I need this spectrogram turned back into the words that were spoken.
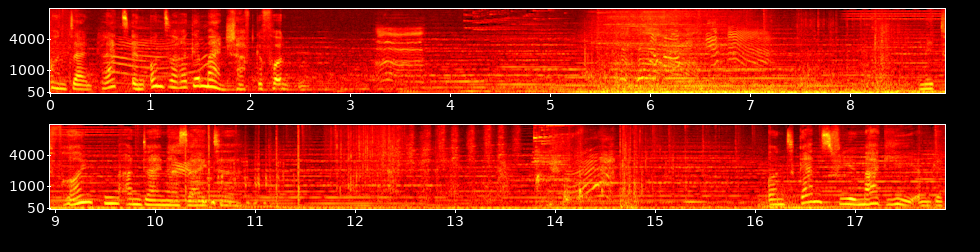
Und deinen Platz in unserer Gemeinschaft gefunden. Mit Freunden an deiner Seite. Und ganz viel Magie im Gepäck.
